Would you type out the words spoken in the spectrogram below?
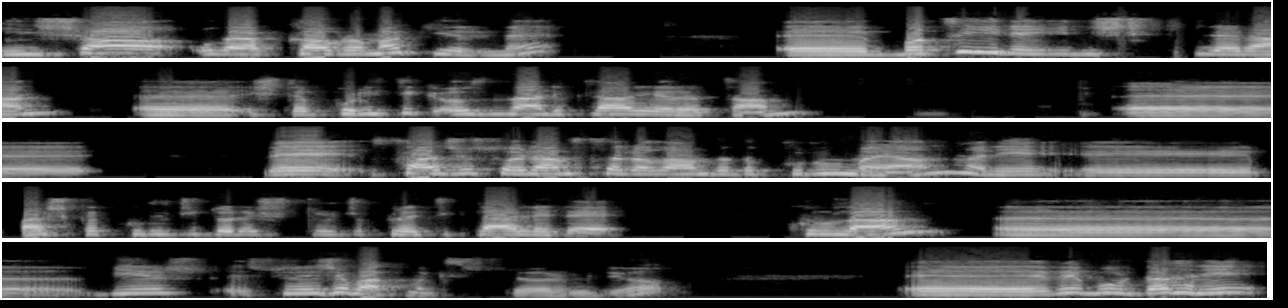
inşa olarak kavramak yerine e, Batı ile ilişkilenen e, işte politik öznellikler yaratan e, ve sadece söylemsel alanda da kurulmayan hani e, başka kurucu dönüştürücü pratiklerle de kurulan e, bir sürece bakmak istiyorum diyor. E, ve burada hani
